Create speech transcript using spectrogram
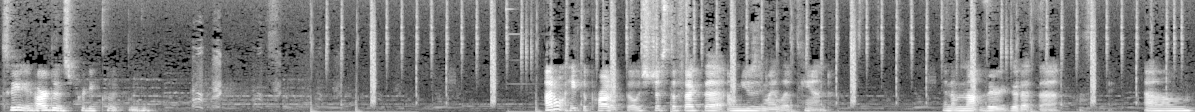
See, it hardens pretty quickly. I don't hate the product though, it's just the fact that I'm using my left hand. And I'm not very good at that. Um,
